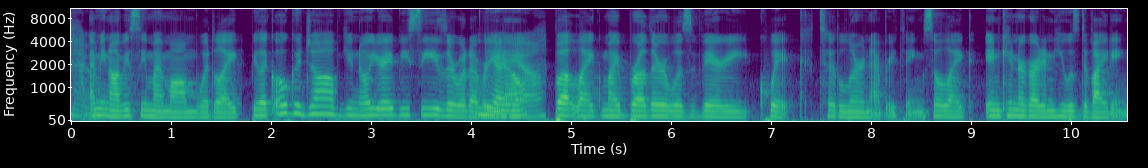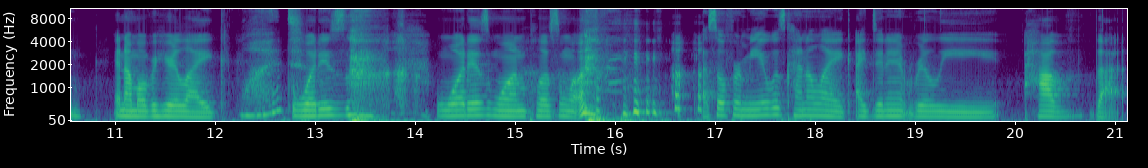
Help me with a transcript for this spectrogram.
Yeah. I mean, obviously my mom would like be like, "Oh, good job. You know your ABCs or whatever, Yeah, you know?" yeah. But like my brother was very quick to learn everything. So like in kindergarten, he was dividing And I'm over here like, What? what is what is one plus one? so for me it was kind of like I didn't really have that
